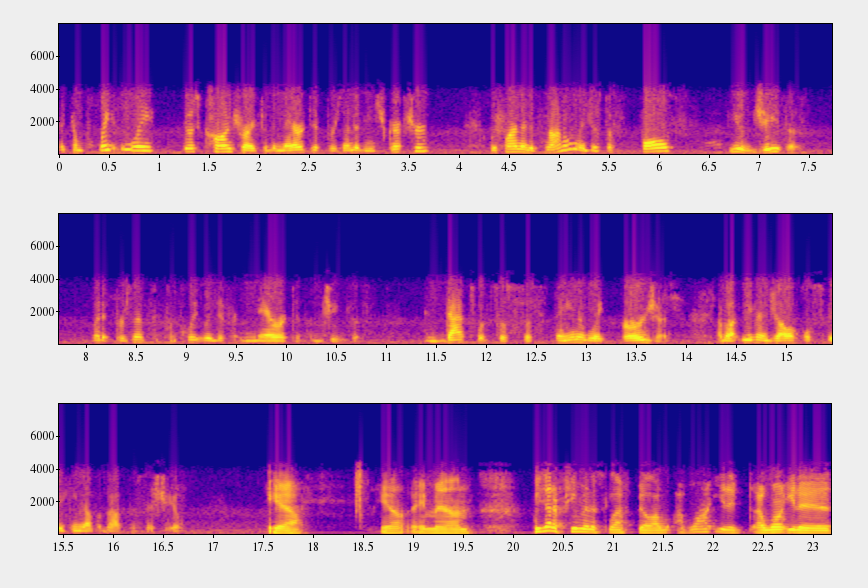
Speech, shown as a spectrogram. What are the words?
that completely goes contrary to the narrative presented in Scripture, we find that it's not only just a false view of Jesus, but it presents a completely different narrative of Jesus. And that's what's so sustainably urgent about evangelicals speaking up about this issue. Yeah, yeah, amen. We got a few minutes left, Bill. I, I want you to I want you to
